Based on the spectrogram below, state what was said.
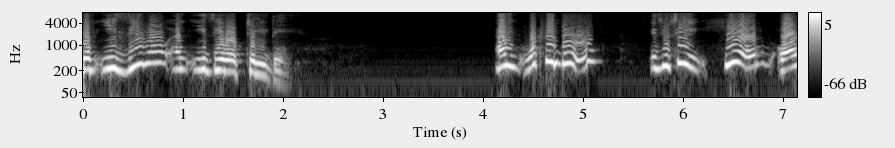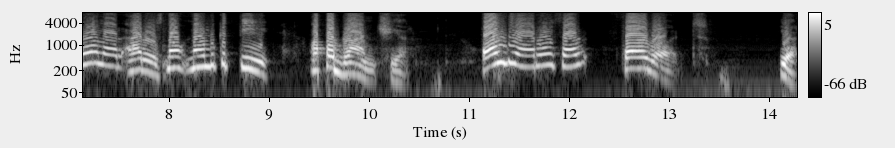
We have E0 and E0 tilde. And what we do is you see here all our arrows, now, now look at the upper branch here. All the arrows are forward here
